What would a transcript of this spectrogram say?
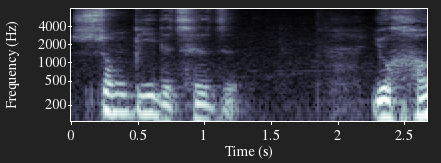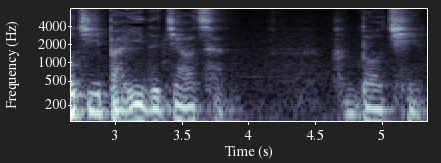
双逼的车子，有好几百亿的家产，很抱歉。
